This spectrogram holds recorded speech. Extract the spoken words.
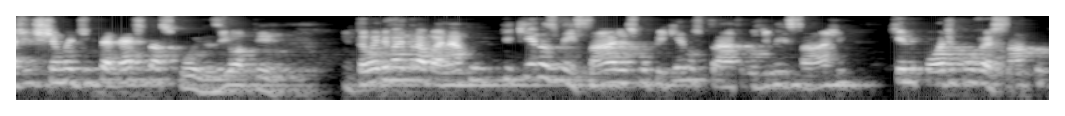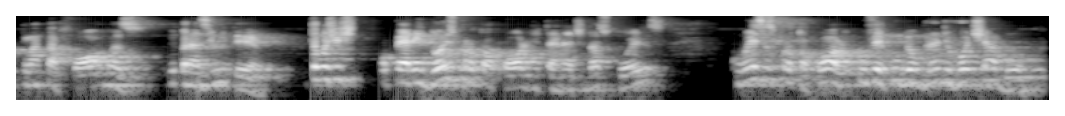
a gente chama de internet das coisas, IoT. Então, ele vai trabalhar com pequenas mensagens, com pequenos tráfegos de mensagem, que ele pode conversar com plataformas no Brasil inteiro. Então, a gente opera em dois protocolos de internet das coisas, com esses protocolos, o VCube é um grande roteador.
